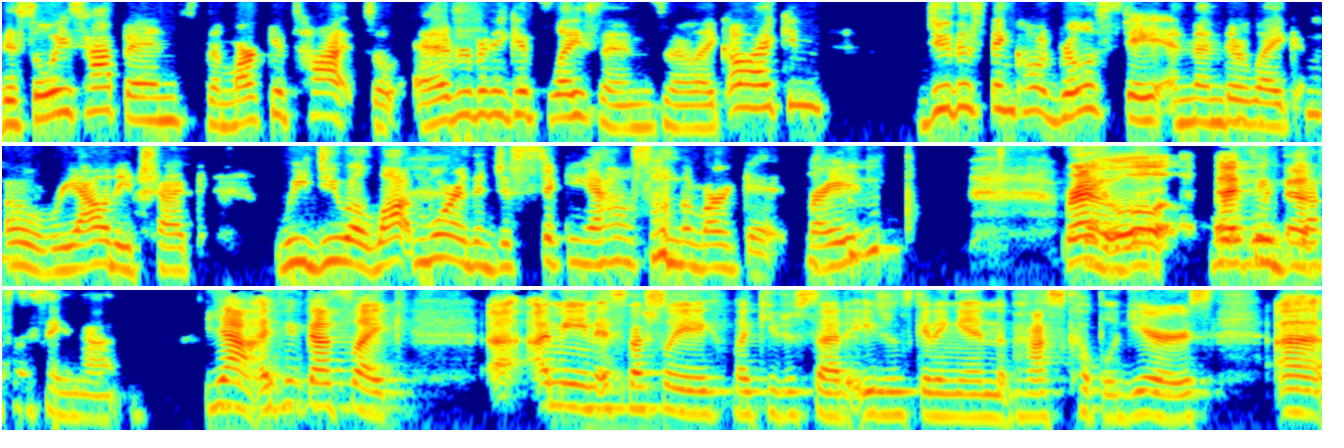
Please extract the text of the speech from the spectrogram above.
this always happens. The market's hot so everybody gets licensed. And they're like oh i can do this thing called real estate and then they're like mm-hmm. oh reality check we do a lot more than just sticking a house on the market, right? right. So well, I think that's saying that. Yeah, I think that's like I mean, especially like you just said, agents getting in the past couple years, uh,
